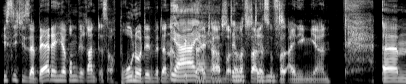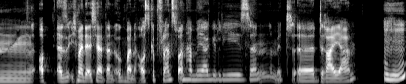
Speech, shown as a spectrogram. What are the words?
Hieß nicht dieser Bär, der hier rumgerannt ist, auch Bruno, den wir dann ja, abgeknallt ja, ja, haben? Stimmt, oder was war stimmt. das so vor einigen Jahren? Ähm, ob, also ich meine, der ist ja dann irgendwann ausgepflanzt worden, haben wir ja gelesen, mit äh, drei Jahren. Mhm.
